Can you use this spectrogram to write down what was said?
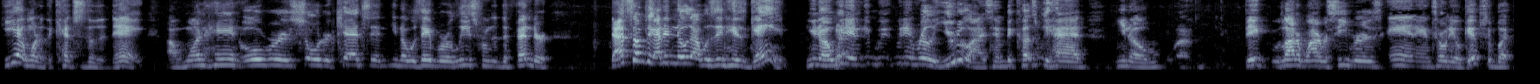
he had one of the catches of the day a one hand over his shoulder catch and you know was able to release from the defender. That's something I didn't know that was in his game. You know, yeah. we didn't we, we, didn't really utilize him because we had you know uh, big a lot of wide receivers and Antonio Gibson. But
